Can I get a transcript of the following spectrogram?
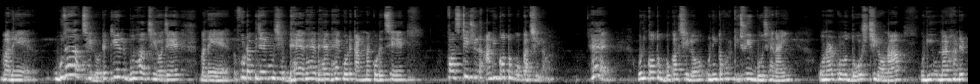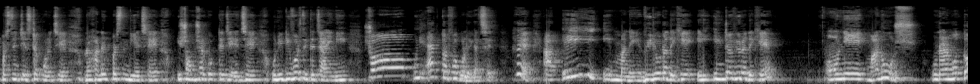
মানে বোঝা যাচ্ছিল এটা ক্লিয়ার বোঝা যাচ্ছিল যে মানে ফুটাপি যেরকম সে ভ্যা ভ্যা ভ্যা করে কান্না করেছে। ফার্স্টে আমি কত বোকা ছিলাম। হ্যাঁ? উনি কত বোকা ছিল, উনি তখন কিছুই বোঝে নাই। ওনার কোনো দোষ ছিল না। উনি ওনার হান্ড্রেড পার্সেন্ট চেষ্টা করেছে ওনার হান্ড্রেড পার্সেন্ট দিয়েছে, উনি সংসার করতে চেয়েছে, উনি ডিভোর্স দিতে চায়নি, সব উনি একতরফা বলে গেছে। হ্যাঁ আর এই মানে ভিডিওটা দেখে, এই ইন্টারভিউটা দেখে অনেক মানুষ ওনার মতো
